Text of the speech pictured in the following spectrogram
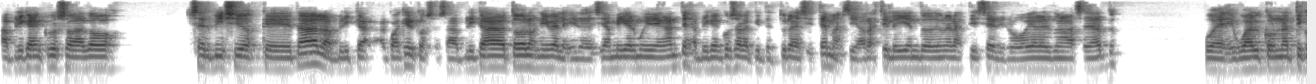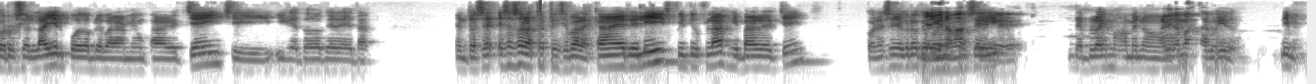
aplica incluso a dos servicios que tal, aplica a cualquier cosa, o sea, aplica a todos los niveles. Y lo decía Miguel muy bien antes, aplica incluso a la arquitectura de sistemas. Si ahora estoy leyendo de un Elasticsearch y luego voy a leer de una base de datos, pues igual con un Anticorruption Layer puedo prepararme un Parallel Change y, que todo quede tal. Entonces, esas son las tres principales, KNR Release, Feature Flag y Parallel Change con eso yo creo que podemos conseguir deploys más o menos hay una más también, Dime.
